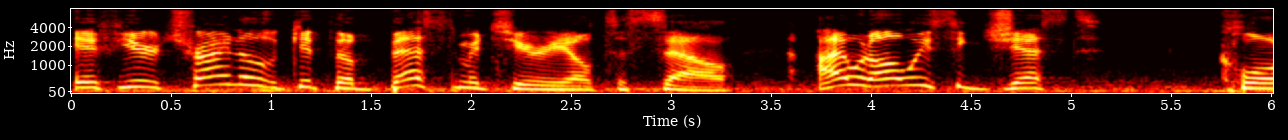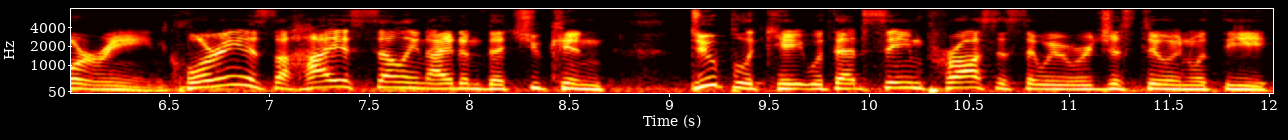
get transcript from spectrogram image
if you're trying to get the best material to sell, I would always suggest chlorine. Chlorine is the highest selling item that you can duplicate with that same process that we were just doing with the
